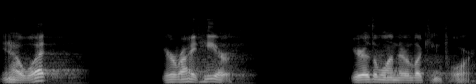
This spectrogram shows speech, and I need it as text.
you know what? You're right here. You're the one they're looking for.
